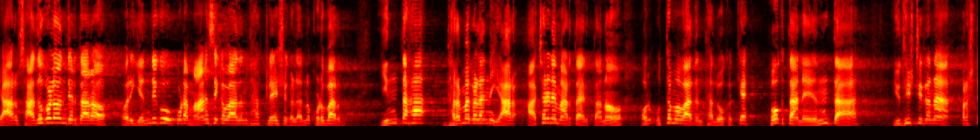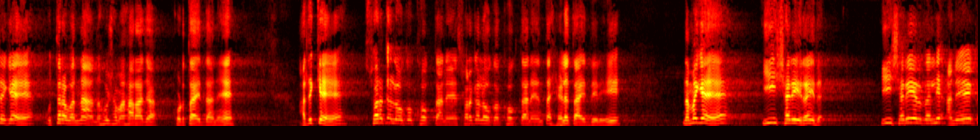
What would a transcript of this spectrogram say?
ಯಾರು ಸಾಧುಗಳು ಅಂತಿರ್ತಾರೋ ಅವರಿಗೆ ಎಂದಿಗೂ ಕೂಡ ಮಾನಸಿಕವಾದಂತಹ ಕ್ಲೇಶಗಳನ್ನು ಕೊಡಬಾರ್ದು. ಇಂತಹ ಧರ್ಮಗಳನ್ನು ಯಾರು ಆಚರಣೆ ಮಾಡ್ತಾ ಇರ್ತಾನೋ ಅವನು ಉತ್ತಮವಾದಂಥ ಲೋಕಕ್ಕೆ ಹೋಗ್ತಾನೆ ಅಂತ ಯುಧಿಷ್ಠಿರನ ಪ್ರಶ್ನೆಗೆ ಉತ್ತರವನ್ನು ನಹುಷ ಮಹಾರಾಜ ಕೊಡ್ತಾ ಇದ್ದಾನೆ. ಅದಕ್ಕೆ ಸ್ವರ್ಗ ಲೋಕಕ್ಕೆ ಹೋಗ್ತಾನೆ, ಸ್ವರ್ಗಲೋಕಕ್ಕೆ ಹೋಗ್ತಾನೆ ಅಂತ ಹೇಳ್ತಾ ಇದ್ದೀರಿ. ನಮಗೆ ಈ ಶರೀರ ಇದೆ. ಈ ಶರೀರದಲ್ಲಿ ಅನೇಕ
